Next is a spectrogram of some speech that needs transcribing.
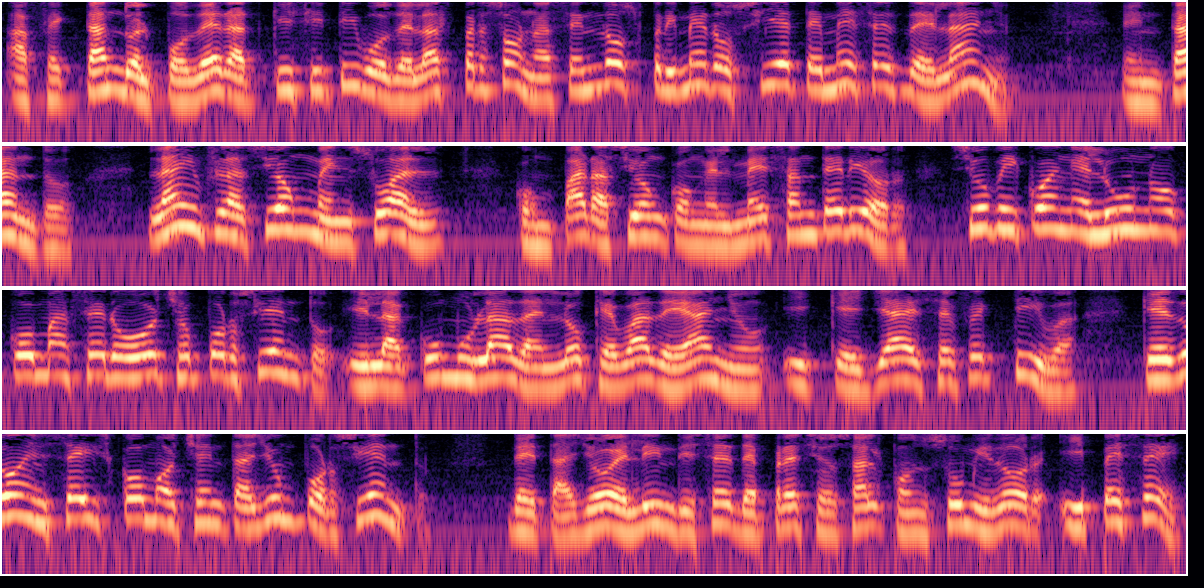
afectando el poder adquisitivo de las personas en los primeros siete meses del año. En tanto, la inflación mensual comparación con el mes anterior, se ubicó en el 1,08% y la acumulada en lo que va de año y que ya es efectiva quedó en 6,81%, detalló el índice de precios al consumidor IPC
